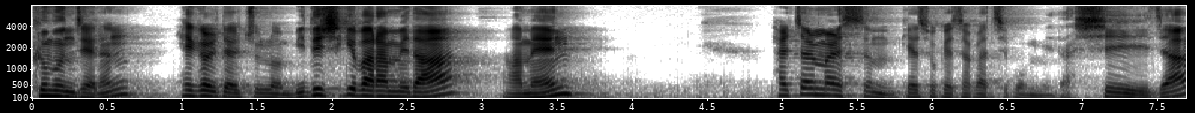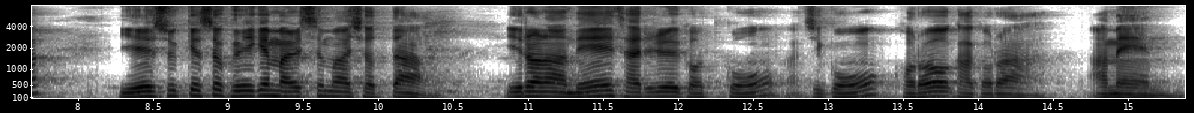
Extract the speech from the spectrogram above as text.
그 문제는 해결될 줄로 믿으시기 바랍니다. 아멘. 8절 말씀 계속해서 같이 봅니다. 시작. 예수께서 그에게 말씀하셨다. 일어나 내 자리를 걷고 가지고 걸어가거라. 아멘.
